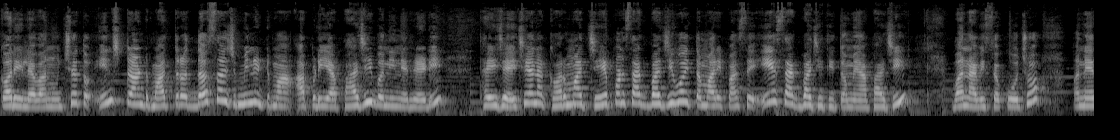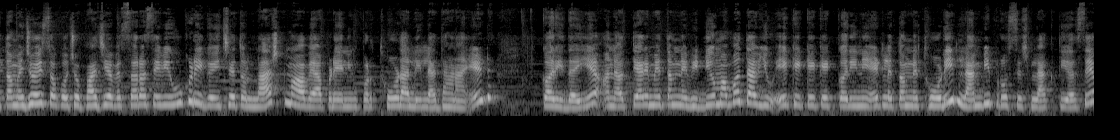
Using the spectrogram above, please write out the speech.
કરી લેવાનું છે તો ઇન્સ્ટન્ટ માત્ર દસ જ મિનિટમાં આપણી આ ભાજી બનીને રેડી થઈ જાય છે અને ઘરમાં જે પણ શાકભાજી હોય તમારી પાસે એ શાકભાજીથી તમે આ ભાજી બનાવી શકો છો. અને તમે જોઈ શકો છો ભાજી હવે સરસ એવી ઉકળી ગઈ છે તો લાસ્ટમાં હવે આપણે એની ઉપર થોડા લીલા ધાણા એડ કરી દઈએ. અને અત્યારે મેં તમને વિડીયોમાં બતાવ્યું, એક એક એક એક કરીને એટલે તમને થોડી લાંબી પ્રોસેસ લાગતી હશે.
